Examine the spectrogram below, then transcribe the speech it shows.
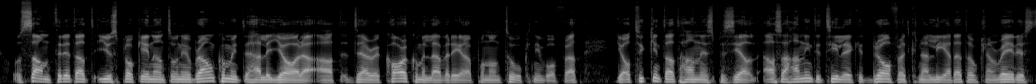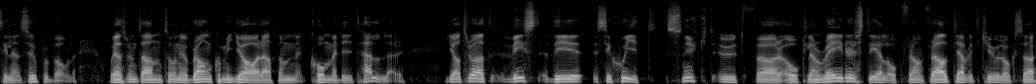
Och samtidigt att just plocka in Antonio Brown kommer inte heller göra att Derek Carr kommer leverera på någon toknivå för att jag tycker inte att han är speciell, alltså han är inte tillräckligt bra för att kunna leda ett Oakland Raiders till en Super Bowl. Och jag tror inte Antonio Brown kommer göra att de kommer dit heller. Jag tror att visst, det ser skitsnyggt ut för Oakland Raiders del och framförallt jävligt kul också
